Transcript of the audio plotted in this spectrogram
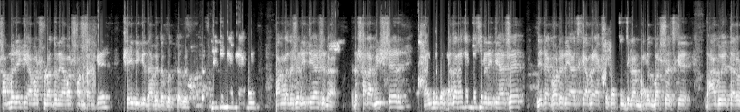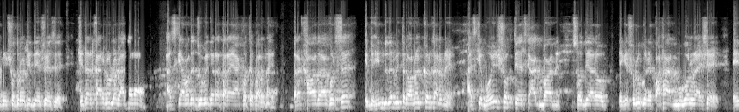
সামনে রেখে আমার সনাতনী, আমার সন্তানকে সেই দিকে ধাবিত করতে হবে। সেই জন্য এখন বাংলাদেশের ইতিহাসে না, এটা সারা বিশ্বের হাজার হাজার বছরের ইতিহাসে যেটা ঘটেনি, আজকে আমরা একশো পার্সেন্ট ছিলাম, ভারতবর্ষ আজকে ভাগ হয়ে তেরোটি, সতেরোটি দেশ হয়েছে। সেটার কারণ হলো রাজারা, আজকে আমাদের জমিদারা তারা এক হতে পারে নাই। তারা খাওয়া দাওয়া করছে কিন্তু হিন্দুদের ভিতরে অনৈক্যর কারণে আজকে বহির শক্তি, আজকে আকবান, সৌদি আরব থেকে শুরু করে পাঠান, মুঘলরা এসে এই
